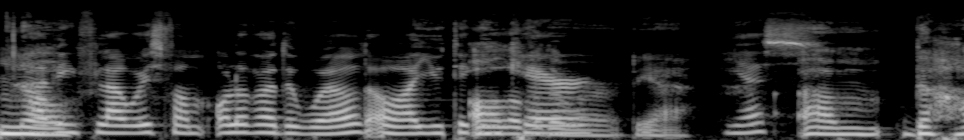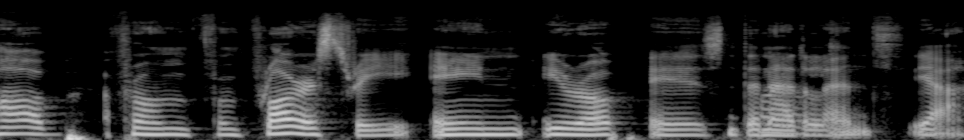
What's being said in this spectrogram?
No. having flowers from all over the world, or are you taking care? All over the world, yeah. Yes. Um, the hub from from floristry in Europe is the Wow. Netherlands. Yeah,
